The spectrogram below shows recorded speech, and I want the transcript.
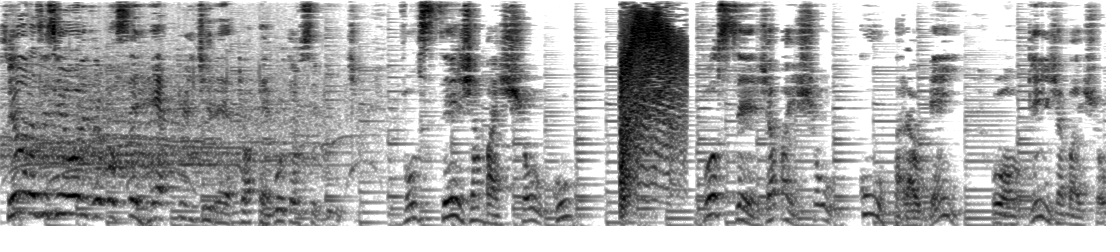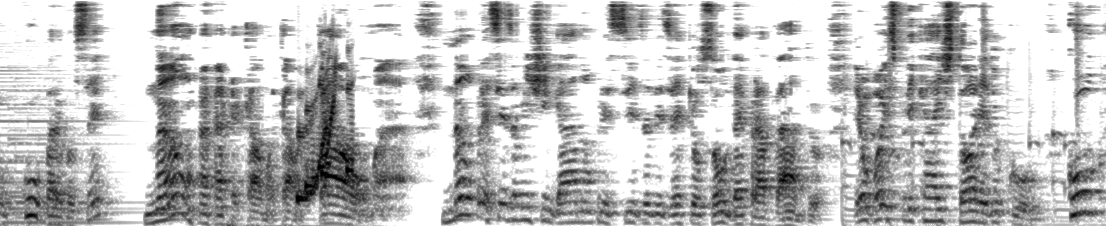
Senhoras e senhores, eu vou ser reto e direto. A pergunta é o seguinte: Você já baixou o cu? Você já baixou o cu para alguém? Ou alguém já baixou o cu para você? Não? calma, calma, calma. Não precisa me xingar, não precisa dizer que eu sou um depravado. Eu vou explicar a história do Cu. Cu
